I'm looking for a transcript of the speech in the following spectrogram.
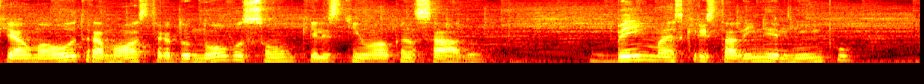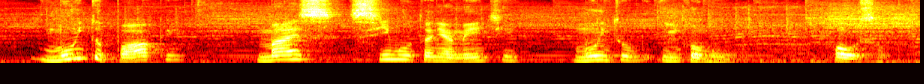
que é uma outra amostra do novo som que eles tinham alcançado. Bem mais cristalino e limpo, muito pop, mas simultaneamente muito incomum. Ouçam.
